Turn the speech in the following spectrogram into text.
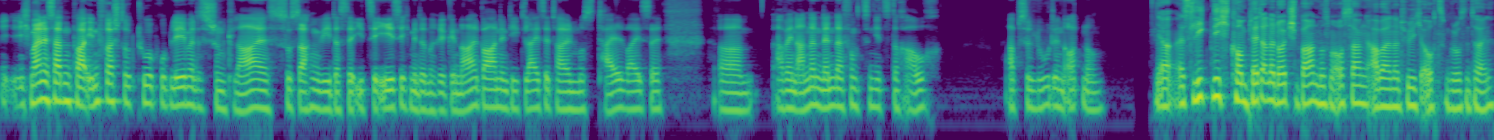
Ich meine, es hat ein paar Infrastrukturprobleme, das ist schon klar. Es ist so Sachen wie, dass der ICE sich mit den Regionalbahnen die Gleise teilen muss, teilweise. Ähm, aber in anderen Ländern funktioniert es doch auch absolut in Ordnung. Ja, es liegt nicht komplett an der Deutschen Bahn, muss man auch sagen, aber natürlich auch zum großen Teil.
